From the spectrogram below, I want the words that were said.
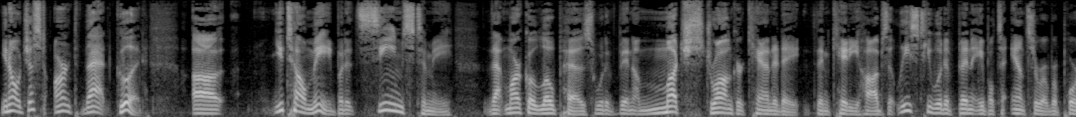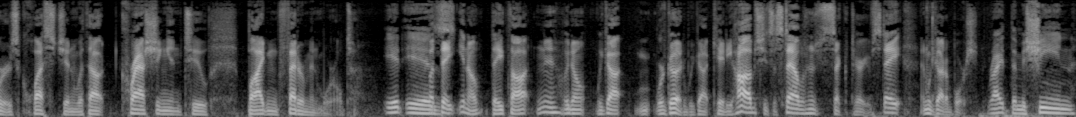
you know, just aren't that good. Uh, you tell me, but it seems to me that Marco Lopez would have been a much stronger candidate than Katie Hobbs. At least he would have been able to answer a reporter's question without crashing into Biden Fetterman world. It is, but they, you know, they thought eh, we don't, we got, we're good. We got Katie Hobbs, she's established, Secretary of State, and we got abortion. Right, the machine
